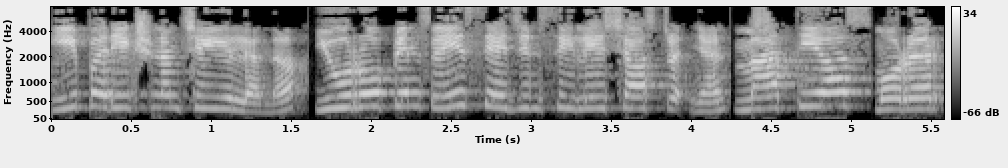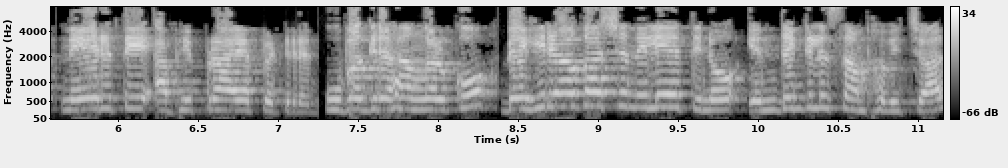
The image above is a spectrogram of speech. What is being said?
ഈ പരീക്ഷണം ചെയ്യില്ലെന്ന് യൂറോപ്യൻ സ്പേസ് ഏജൻസിയിലെ ശാസ്ത്രജ്ഞൻ മാത്തിയാസ് മൊറർ നേരത്തെ അഭിപ്രായപ്പെട്ടിരുന്നു. ഉപഗ്രഹങ്ങൾക്കോ ബഹിരാകാശ നിലയത്തിനോ എന്തെങ്കിലും സംഭവിച്ചാൽ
